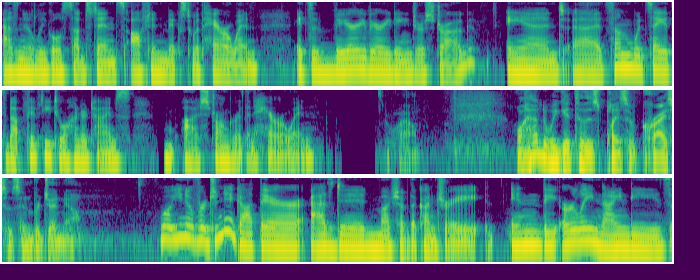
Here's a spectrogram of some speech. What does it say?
as an illegal substance, often mixed with heroin. It's a very, very dangerous drug, and uh, some would say it's about 50 to 100 times uh, stronger than heroin. Wow. Well, how did we get to this place of crisis in Virginia? Well, you know, Virginia got there, as did much of the country. In the early 90s,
